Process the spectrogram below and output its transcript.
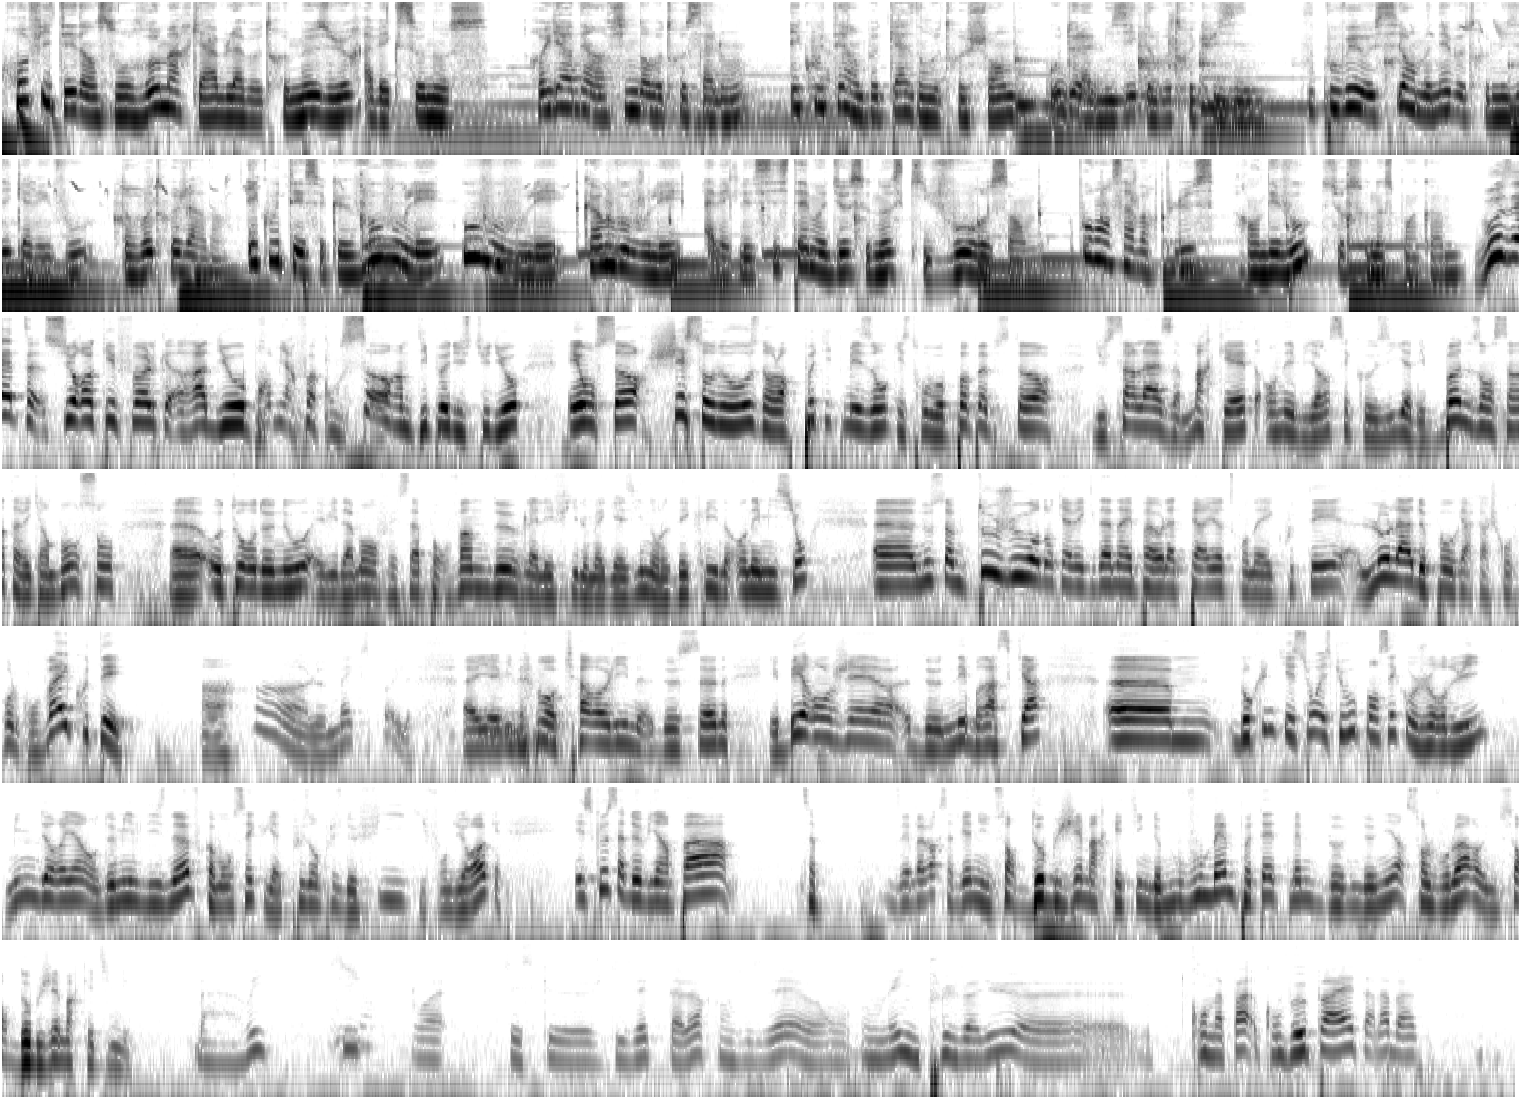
Profitez d'un son remarquable à votre mesure avec Sonos. Regardez un film dans votre salon, écoutez un podcast dans votre chambre ou de la musique dans votre cuisine. Vous pouvez aussi emmener votre musique avec vous dans votre jardin. Écoutez ce que vous voulez, où vous voulez, comme vous voulez, avec le système audio Sonos qui vous ressemble. Pour en savoir plus, rendez-vous sur sonos.com. Vous êtes sur Rock et Folk Radio, première fois qu'on sort un petit peu du studio et on sort chez Sonos dans leur petite maison qui se trouve au pop-up store du Saint-Laz Market. On est bien, c'est cosy, il y a des bonnes enceintes avec un bon son euh, autour de nous. Évidemment, on fait ça pour 22 V'là les filles, le magazine, on le décline en émission. Euh, nous sommes toujours donc avec Dana et Paola de Période, qu'on a écouté, Lola de Power Crash Control qu'on va écouter. Ah, ah, le mec spoil. Euh, Il y a évidemment Caroline de Sun et Bérangère de Nebraska. Euh, donc une question, est-ce que vous pensez qu'aujourd'hui, mine de rien, en 2019, comme on sait qu'il y a de plus en plus de filles qui font du rock, est-ce que ça devient pas... ça- vous avez pas peur que ça devienne une sorte d'objet marketing, de vous-même peut-être même de- devenir, sans le vouloir, une sorte d'objet marketing? Bah oui, si. Ouais. C'est ce que je disais tout à l'heure quand je disais euh, on, on est une plus-value euh, qu'on n'a pas, qu'on veut pas être à la base.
